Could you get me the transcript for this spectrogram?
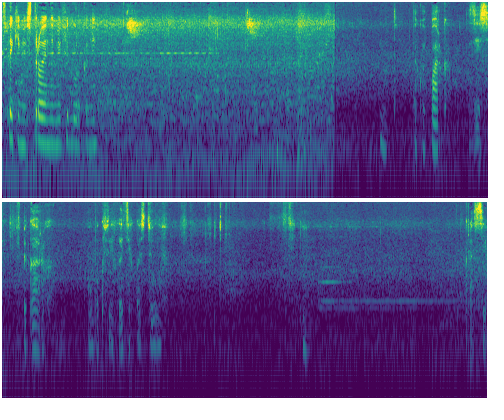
с такими встроенными фигурками. Вот такой парк здесь, в Пекарах, обок всех этих костюмов. Красиво.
